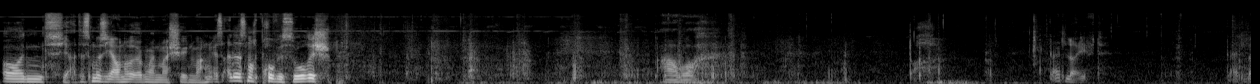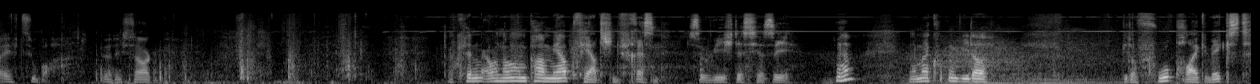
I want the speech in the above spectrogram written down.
Und ja, das muss ich auch noch irgendwann mal schön machen. Ist alles noch provisorisch. Aber doch, das läuft. Das läuft super, würde ich sagen. Da können auch noch ein paar mehr Pferdchen fressen, so wie ich das hier sehe. Na, mal gucken, wie der, wie der Fuhrpark wächst.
